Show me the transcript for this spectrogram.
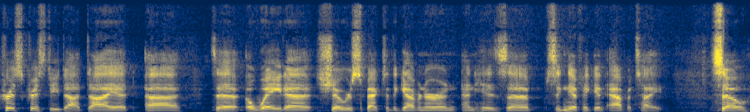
ChrisChristie.diet, uh, it's a, a, way to show respect to the governor and, and his uh, significant appetite. So,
